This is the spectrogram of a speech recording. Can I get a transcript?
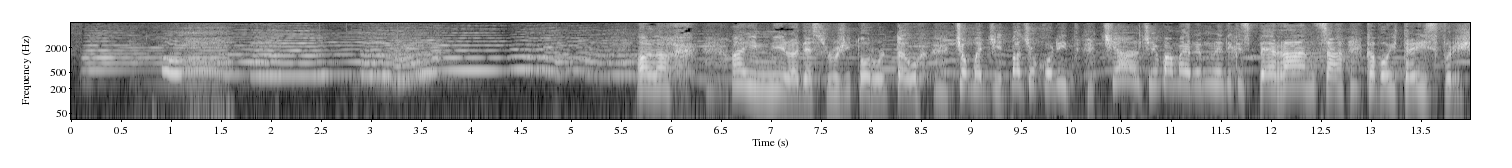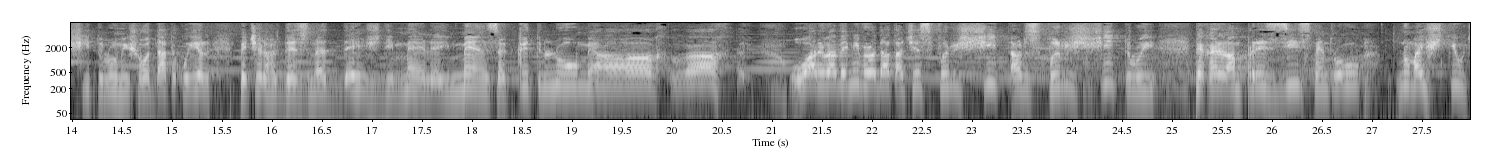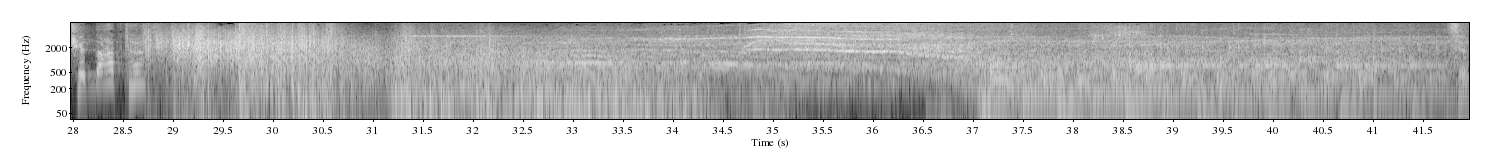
Allah, ai milă de slujitorul tău, ce-o măgit, m-a ciocorit, ce altceva mai rămâne decât speranța că voi trăi sfârșitul lumii și odată cu el pe cel al deznădejdii mele imensă, cât lumea, ah, ah. Oare va veni vreodată acest sfârșit al sfârșitului pe care l-am prezis pentru nu mai știu ce dată?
